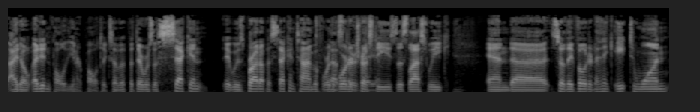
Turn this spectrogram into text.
I don't I didn't follow the inner politics of it, but there was a second. It was brought up a second time before the Last board of Thursday, yeah. trustees this last week, and uh, so they voted I think eight to one,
